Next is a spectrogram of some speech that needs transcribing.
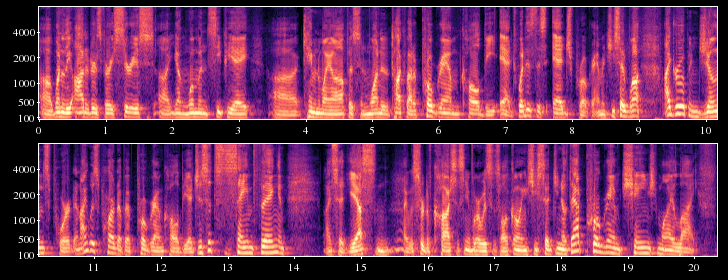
uh, one of the auditors, very serious uh, young woman, CPA, uh, came into my office and wanted to talk about a program called the Edge. What is this Edge program? And she said, Well, I grew up in Jonesport and I was part of a program called the Edge. Is it the same thing? And I said, Yes. And I was sort of cautious. Know, where was this all going? And she said, You know, that program changed my life.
